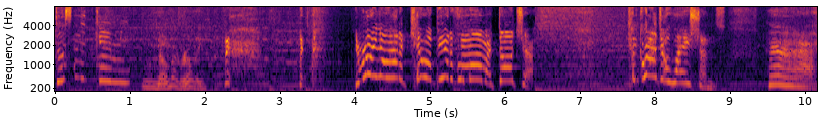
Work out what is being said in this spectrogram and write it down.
doesn't it, Cammy? No, not really. You really know how to kill a beautiful mama, don't you? Congratulations! Ah.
